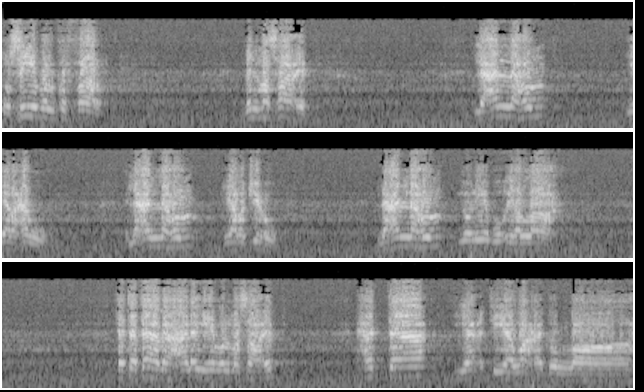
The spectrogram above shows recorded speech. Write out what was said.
يصيب الكفار بالمصائب لعلهم يرعوا لعلهم يرجعوا لعلهم ينيبوا إلى الله. تتتابع عليهم المصائب حتى يأتي وعد الله.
